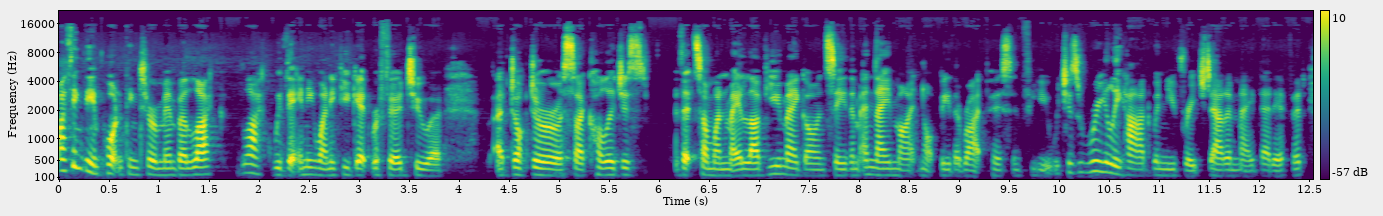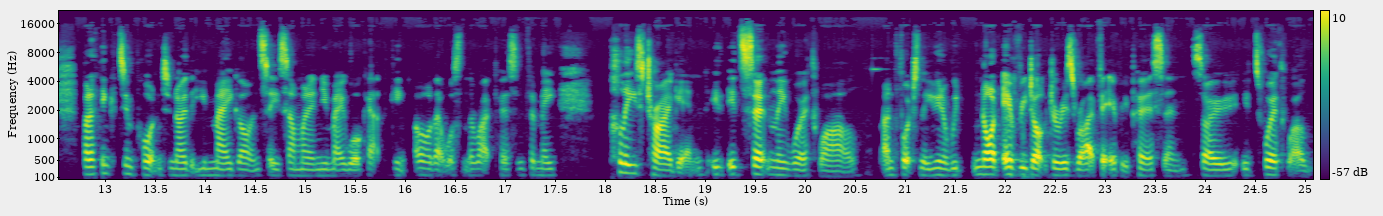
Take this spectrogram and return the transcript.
I think the important thing to remember, like like with anyone, if you get referred to a, a doctor or a psychologist that someone may love, you may go and see them, and they might not be the right person for you, which is really hard when you've reached out and made that effort. But I think it's important to know that you may go and see someone and you may walk out thinking, oh, that wasn't the right person for me please try again. It, it's certainly worthwhile. Unfortunately, you know, we, not every doctor is right for every person, so it's worthwhile.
